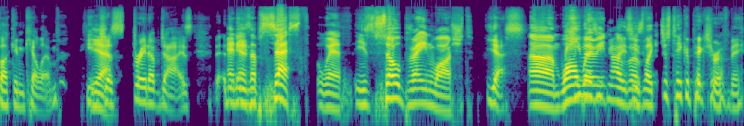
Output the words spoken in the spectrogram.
fucking kill him. He Yeah. just straight up dies. and he's obsessed with, he's so brainwashed. yes. Um, while Even as he dies, a, he's like, just take a picture of me.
